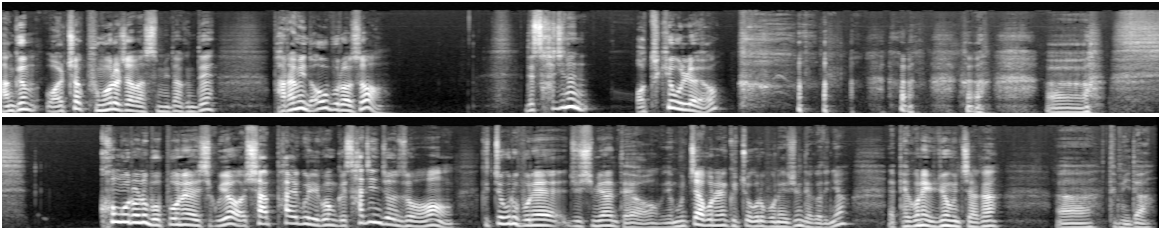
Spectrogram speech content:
방금 월척 붕어를 잡았습니다. 근데 바람이 너무 불어서. 근데 사진은 어떻게 올려요? 어, 콩으로는 못 보내시고요. 샵 8910 그 사진 전송 그쪽으로 보내주시면 돼요. 문자 보내는 그쪽으로 보내주시면 되거든요. 100원의 유료 문자가 어, 듭니다.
